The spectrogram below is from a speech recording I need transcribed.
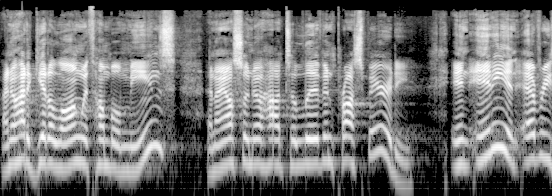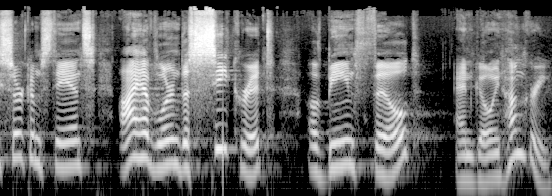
I know how to get along with humble means, and I also know how to live in prosperity. In any and every circumstance, I have learned the secret of being filled and going hungry,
